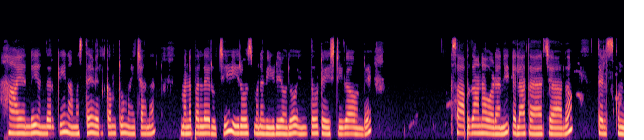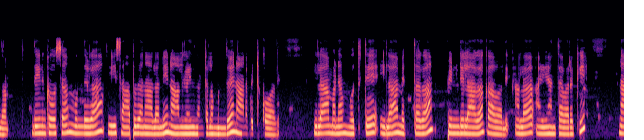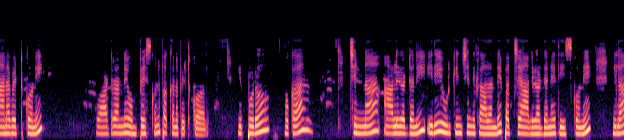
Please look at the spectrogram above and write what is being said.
Hi అండి అందరికీ. నమస్తే. Welcome to my channel. మన పల్లె రుచి. ఈరోజు మన వీడియోలో ఎంతో టేస్టీగా ఉండే సాపుదాన వడని ఎలా తయారు చేయాలో తెలుసుకుందాం. దీనికోసం ముందుగా ఈ సాపుదనాలని నాలుగైదు గంటల ముందే నానబెట్టుకోవాలి. ఇలా మనం ఒత్తితే ఇలా మెత్తగా పిండిలాగా కావాలి. అలా అయ్యేంత వరకు నానబెట్టుకొని వాటర్ అన్నీ వంపేసుకొని పక్కన పెట్టుకోవాలి. ఇప్పుడు ఒక చిన్న ఆలుగడ్డని ఇది ఉడికించింది కాదండి పచ్చి ఆలుగడ్డనే తీసుకొని ఇలా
